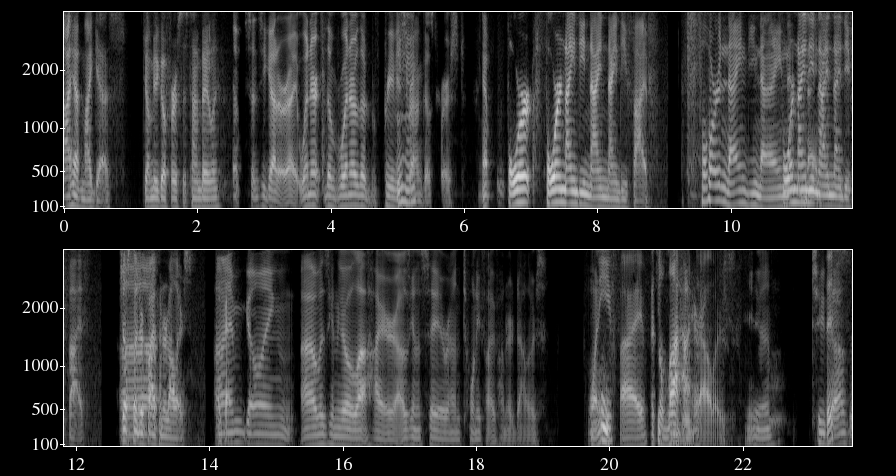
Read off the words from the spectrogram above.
I have my guess. Do you want me to go first this time, Bailey? Yep, Since you got it right, winner the winner of the previous Mhm. round goes first. Yep, Four four ninety nine ninety five. Four ninety nine. Four ninety nine ninety five. Just under Uh, five hundred dollars. Okay. I'm going. I was gonna go a lot higher. I was gonna say around twenty five hundred dollars. Twenty five. That's a lot higher. Dollars. Yeah, two This-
